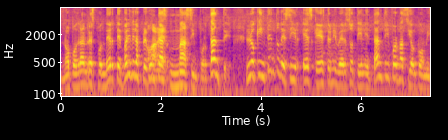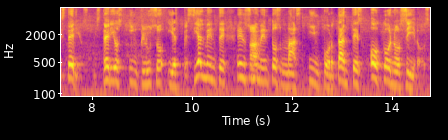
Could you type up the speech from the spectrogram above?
no podrán responderte varias de las preguntas más importantes. Lo que intento decir es que este universo tiene tanta información como misterios misterios, incluso y especialmente en sus ah. momentos más importantes o conocidos,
